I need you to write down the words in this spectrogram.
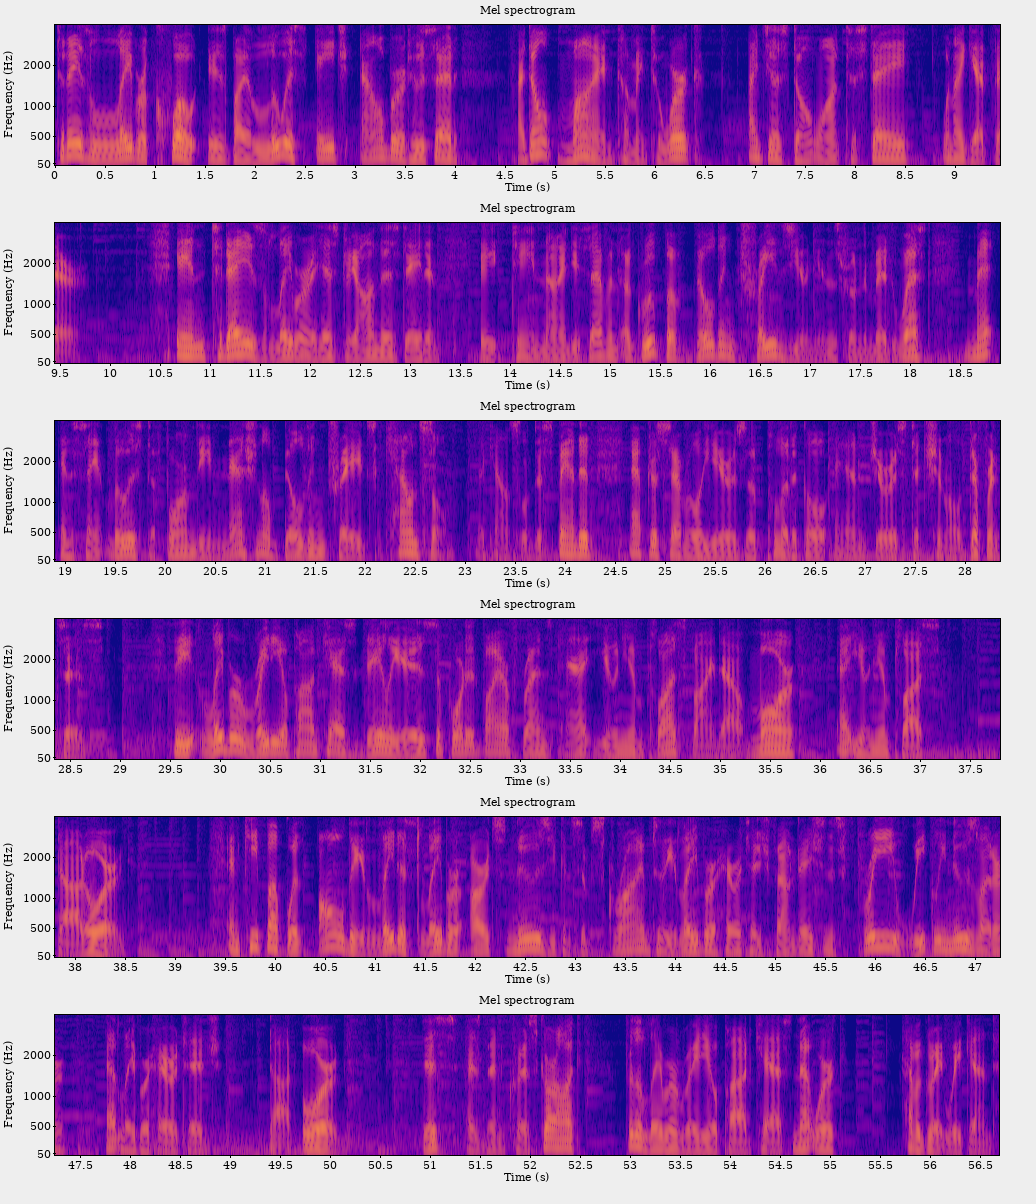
Today's labor quote is by Louis H. Albert, who said, I don't mind coming to work, I just don't want to stay when I get there. In today's labor history on this date in 1897, a group of building trades unions from the Midwest met in St. Louis to form the National Building Trades Council. The council disbanded after several years of political and jurisdictional differences. The Labor Radio Podcast Daily is supported by our friends at Union Plus. Find out more at unionplus.org. And keep up with all the latest labor arts news. You can subscribe to the Labor Heritage Foundation's free weekly newsletter at laborheritage.org. This has been Chris Garlock for the Labor Radio Podcast Network. Have a great weekend.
